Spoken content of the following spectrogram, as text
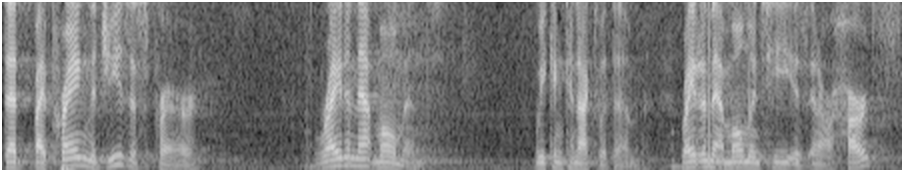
that by praying the Jesus prayer, right in that moment, we can connect with Him. Right in that moment, He is in our hearts,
